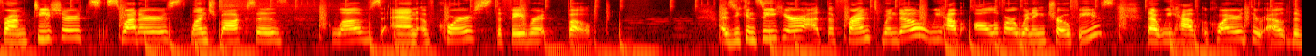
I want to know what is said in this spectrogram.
from t-shirts, sweaters, lunch boxes, gloves, and of course, the favorite bow. As you can see here at the front window, we have all of our winning trophies that we have acquired throughout the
